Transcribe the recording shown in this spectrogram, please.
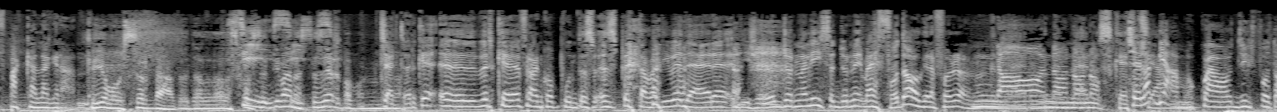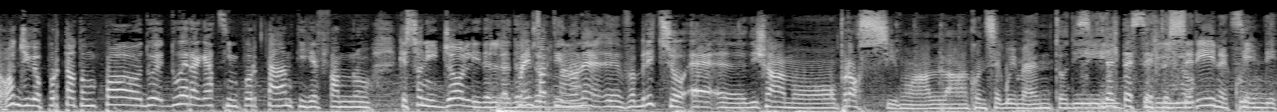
spacca alla grande. che io l'ho osservato dalla scorsa Sì, settimana sì, stasera proprio Certo, perché, eh, perché Franco appunto s- aspettava di vedere, dice è giornalista, giornalista, ma è fotografo. No, non è vero, No, no, no, no. Ce l'abbiamo qua oggi il foto. Oggi vi ho portato un po' due, due ragazzi importanti che fanno che sono i jolly del, del Ma infatti giornale. non è, eh, Fabrizio è eh, diciamo prossimo al conseguimento di- Del tesserino. tesserino e Sì. quindi,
